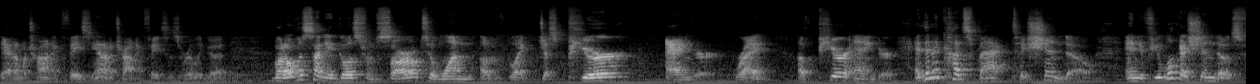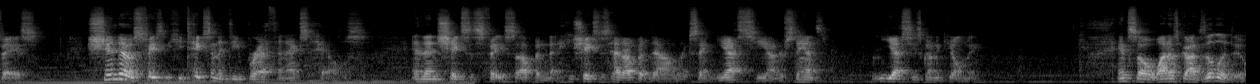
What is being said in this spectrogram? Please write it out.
animatronic face. The animatronic face is really good. But all of a sudden, it goes from sorrow to one of, like, just pure anger, right? Of pure anger. And then it cuts back to Shindo. And if you look at Shindo's face, Shindo's face, he takes in a deep breath and exhales. And then shakes his face up and he shakes his head up and down, like saying, yes, he understands. Yes, he's going to kill me. And so what does Godzilla do?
